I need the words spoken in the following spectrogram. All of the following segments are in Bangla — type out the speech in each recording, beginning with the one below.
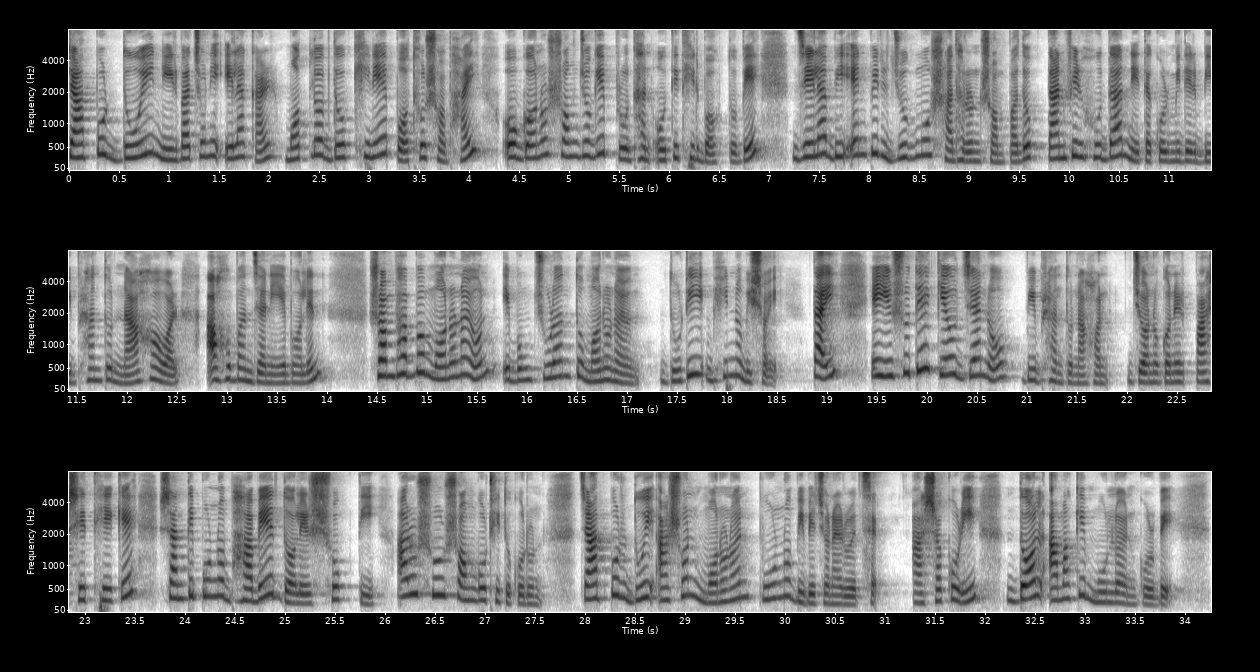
চাঁদপুর দুই নির্বাচনী এলাকার মতলব দক্ষিণে পথসভায় ও গণসংযোগে প্রধান অতিথির বক্তব্যে জেলা বিএনপির যুগ্ম সাধারণ সম্পাদক তানভীর হুদা নেতাকর্মীদের বিভ্রান্ত না হওয়ার আহ্বান জানিয়ে বলেন, সম্ভাব্য মনোনয়ন এবং চূড়ান্ত মনোনয়ন দুটি ভিন্ন বিষয়। তাই এই ইস্যুতে কেউ যেন বিভ্রান্ত না হন। জনগণের পাশে থেকে শান্তিপূর্ণভাবে দলের শক্তি আরও সুসংগঠিত করুন। চাঁদপুর দুই আসন মনোনয়ন পূর্ণ বিবেচনায় রয়েছে। আশা করি দল আমাকে মূল্যায়ন করবে।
